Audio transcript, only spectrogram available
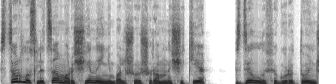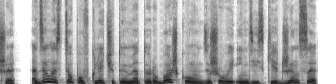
стерла с лица морщины и небольшой шрам на щеке, Сделала фигуру тоньше, одела Степу в клетчатую мятую рубашку, дешевые индийские джинсы,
